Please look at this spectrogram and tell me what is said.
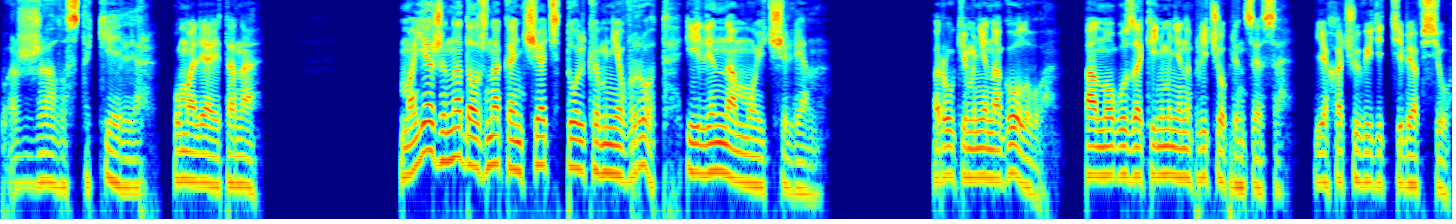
«Пожалуйста, Келлер», — умоляет она. Моя жена должна кончать только мне в рот или на мой член. Руки мне на голову, а ногу закинь мне на плечо, принцесса. Я хочу видеть тебя всю.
